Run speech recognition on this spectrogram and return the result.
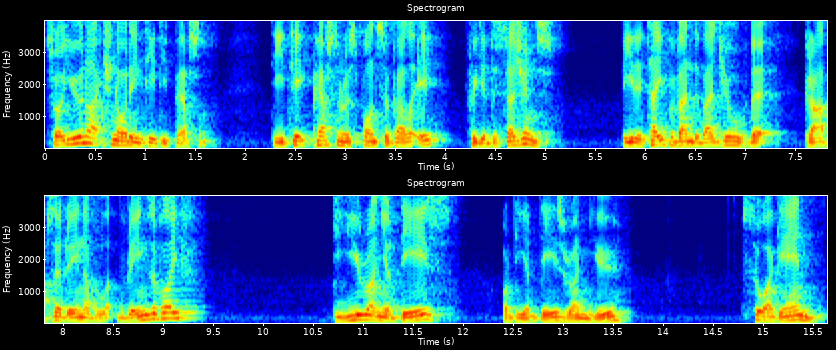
So, are you an action orientated person? Do you take personal responsibility for your decisions? Are you the type of individual that grabs the of, the reins of life? Do you run your days or do your days run you? So, again,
